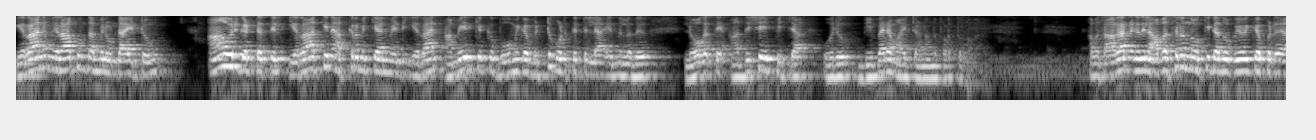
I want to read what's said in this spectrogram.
ഇറാനും ഇറാഖും തമ്മിൽ ഉണ്ടായിട്ടും ആ ഒരു ഘട്ടത്തിൽ ഇറാഖിനെ ആക്രമിക്കാൻ വേണ്ടി ഇറാൻ അമേരിക്കക്ക് ഭൂമിക വിട്ടുകൊടുത്തിട്ടില്ല എന്നുള്ളത് ലോകത്തെ അതിശയിപ്പിച്ച ഒരു വിവരമായിട്ടാണ് അന്ന് പുറത്തു വന്നത്. അപ്പോൾ സാധാരണഗതിയിൽ അവസരം നോക്കിയിട്ട് അത് ഉപയോഗിക്കപ്പെടുക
